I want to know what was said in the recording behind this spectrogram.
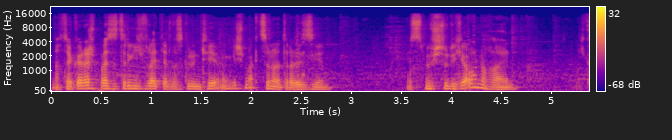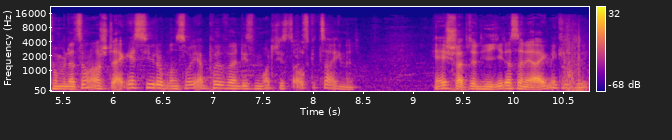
Nach der Götterspeise trinke ich vielleicht etwas grünen Tee, um den Geschmack zu neutralisieren. Jetzt mischst du dich auch noch ein. Die Kombination aus Stärke, Sirup und Sojapulver in diesem Mochi ist ausgezeichnet. Hey, schreibt denn hier jeder seine eigene Kritik?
